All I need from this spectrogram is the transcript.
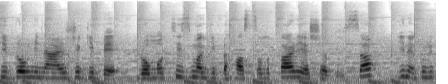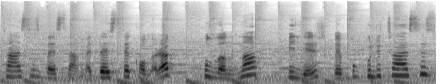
fibrominerji gibi, romatizma gibi hastalıklar yaşadıysa yine glutensiz beslenme destek olarak kullanılabilir ve bu glutensiz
